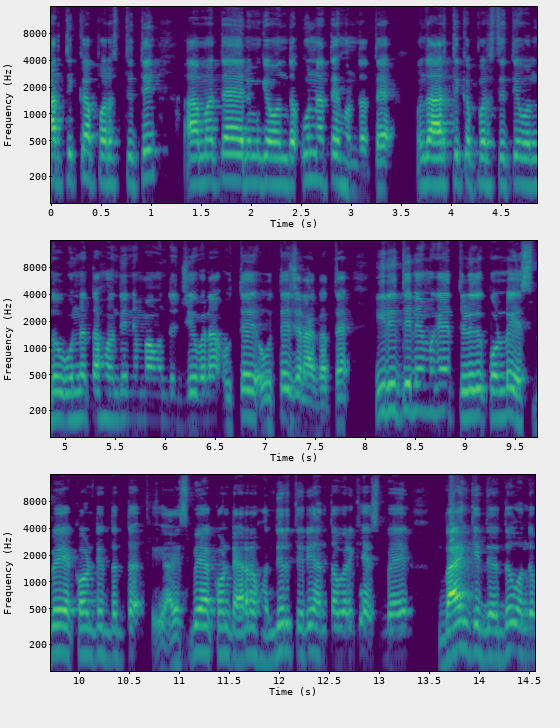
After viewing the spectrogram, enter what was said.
ಆರ್ಥಿಕ ಪರಿಸ್ಥಿತಿ ಮತ್ತೆ ನಿಮ್ಗೆ ಒಂದು ಉನ್ನತಿ ಹೊಂದತ್ತೆ. ಒಂದು ಆರ್ಥಿಕ ಪರಿಸ್ಥಿತಿ, ಒಂದು ಉನ್ನತ ಹೊಂದಿ ನಿಮ್ಮ ಒಂದು ಜೀವನ ಉತ್ತೇ, ಉತ್ತೇಜನ ಆಗತ್ತೆ. ಈ ರೀತಿ ನಿಮಗೆ ತಿಳಿದುಕೊಂಡು ಎಸ್ ಬಿ ಐ ಅಕೌಂಟ್ ಇದ್ದಂತ ಎಸ್ ಬಿ ಐ ಅಕೌಂಟ್ ಯಾರು ಹೊಂದಿರ್ತೀರಿ ಅಂತವರಿಗೆ ಎಸ್ ಬಿ ಐ ಬ್ಯಾಂಕ್ ಇದ್ದದ್ದು ಒಂದು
